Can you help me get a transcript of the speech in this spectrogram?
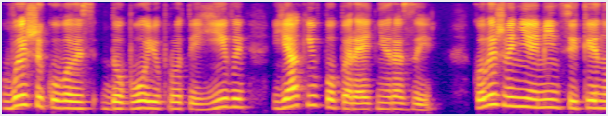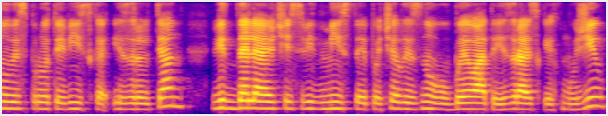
вишикувались до бою проти гіви, як і в попередні рази. Коли ж веніямінці кинулись проти війська ізраїльтян, віддаляючись від міста і почали знову вбивати ізраїльських мужів,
